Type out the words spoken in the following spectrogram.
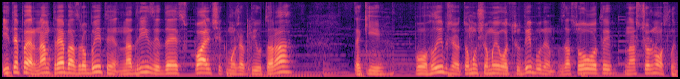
І тепер нам треба зробити надрізи десь в пальчик, може в півтора, такі поглибше, тому що ми от сюди будемо засовувати наш чорнослив.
